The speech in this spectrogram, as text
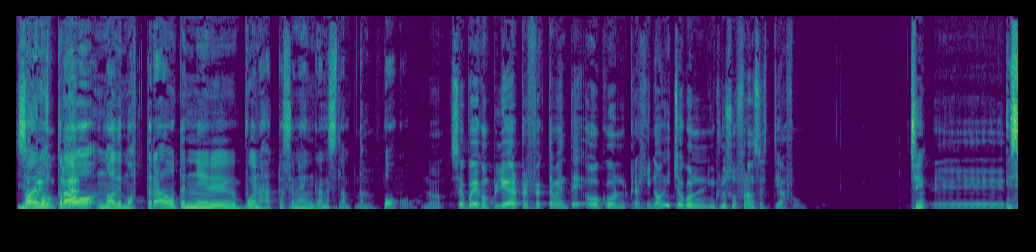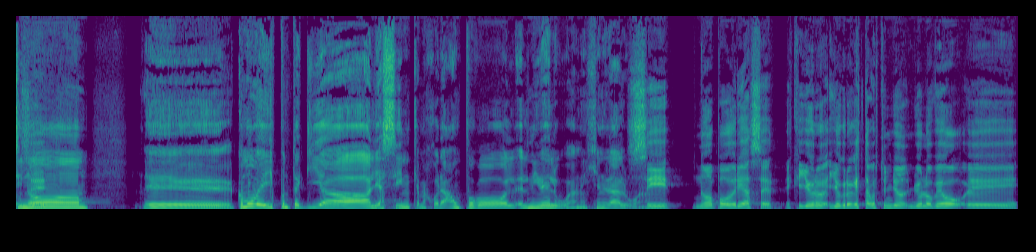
No ha, demostrado, no ha demostrado tener buenas actuaciones en Grand Slam No. tampoco. No, se puede complicar perfectamente o con Krajinovic o con incluso Frances Tiafoe. ¿Sí? Y si no, eh, ¿cómo veis? Ponte aquí a Aliasim que ha mejorado un poco el, el nivel, weón, en general, weón. Sí, no podría ser. Es que yo creo, yo creo que esta cuestión yo, yo lo veo eh,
